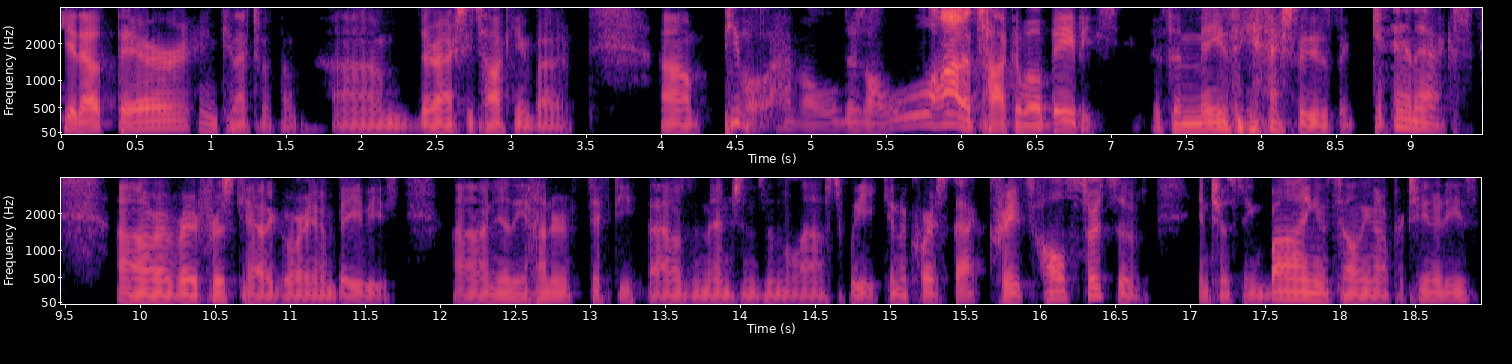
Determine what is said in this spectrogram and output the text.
get out there and connect with them? Um, they're actually talking about it. Um, people have a, there's a lot of talk about babies, it's amazing, actually. There's like 10x, uh, our very first category on babies, uh, nearly 150,000 mentions in the last week. And of course, that creates all sorts of interesting buying and selling opportunities.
